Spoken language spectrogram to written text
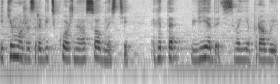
які можа зрабіць кожную асобнасці, гэта ведаць свае правы.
